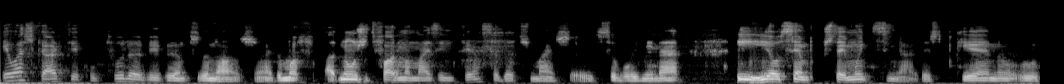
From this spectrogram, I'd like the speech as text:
Eu acho que a arte e a cultura vivem dentro de nós, é? de uma, uns de forma mais intensa, de outros mais uh, subliminar. E uhum. eu sempre gostei muito de desenhar, desde pequeno,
